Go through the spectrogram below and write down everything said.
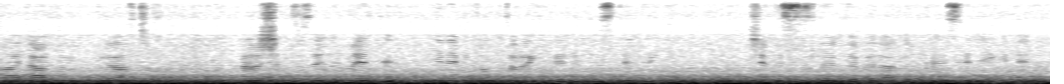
hala durum birazcık karışık düzelemedi. Yine bir doktora gidelim istedik. Şimdi sizlerle beraber Kayseri'ye gidelim.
